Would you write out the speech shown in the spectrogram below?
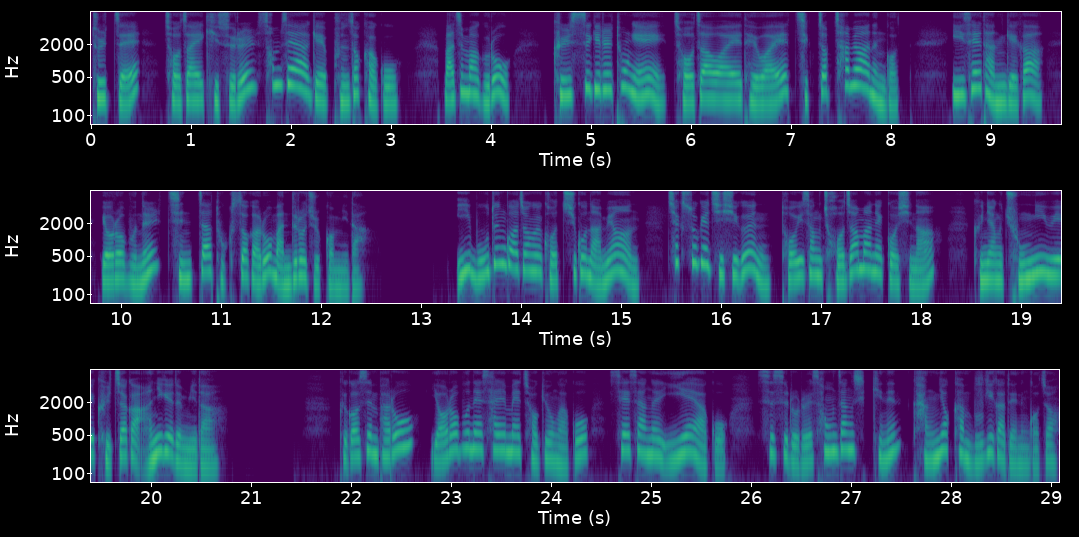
둘째, 저자의 기술을 섬세하게 분석하고, 마지막으로 글쓰기를 통해 저자와의 대화에 직접 참여하는 것. 이 세 단계가 여러분을 진짜 독서가로 만들어줄 겁니다. 이 모든 과정을 거치고 나면 책 속의 지식은 더 이상 저자만의 것이나 그냥 종이 위의 글자가 아니게 됩니다. 그것은 바로 여러분의 삶에 적용하고 세상을 이해하고 스스로를 성장시키는 강력한 무기가 되는 거죠.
